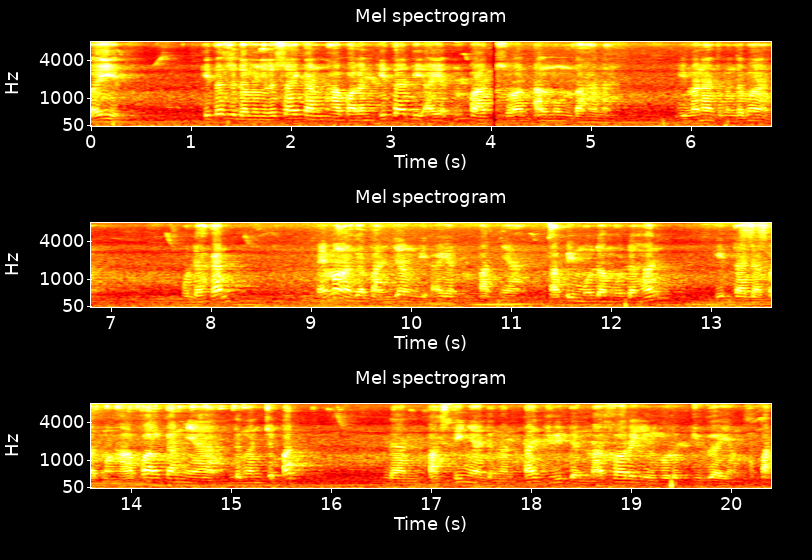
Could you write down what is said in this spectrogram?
Baik, kita sudah menyelesaikan hafalan kita di ayat 4 surat Al-Mumtahanah. Gimana teman-teman? Mudah kan? Memang agak panjang di ayat 4-nya, tapi mudah-mudahan kita dapat menghafalkannya dengan cepat dan pastinya dengan tajwid dan makharijul huruf juga yang tepat.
